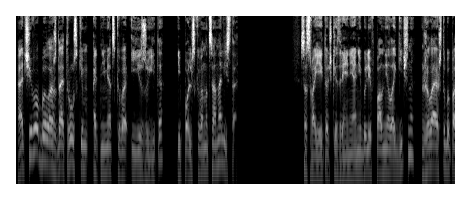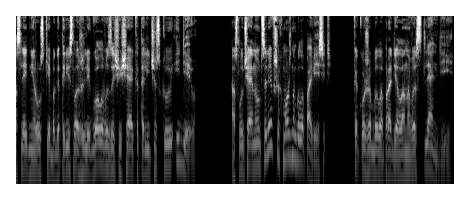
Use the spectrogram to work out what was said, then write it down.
А чего было ждать русским от немецкого иезуита и польского националиста? Со своей точки зрения они были вполне логичны, желая, чтобы последние русские богатыри сложили головы, защищая католическую идею. А случайно уцелевших можно было повесить, как уже было проделано в Эстляндии.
